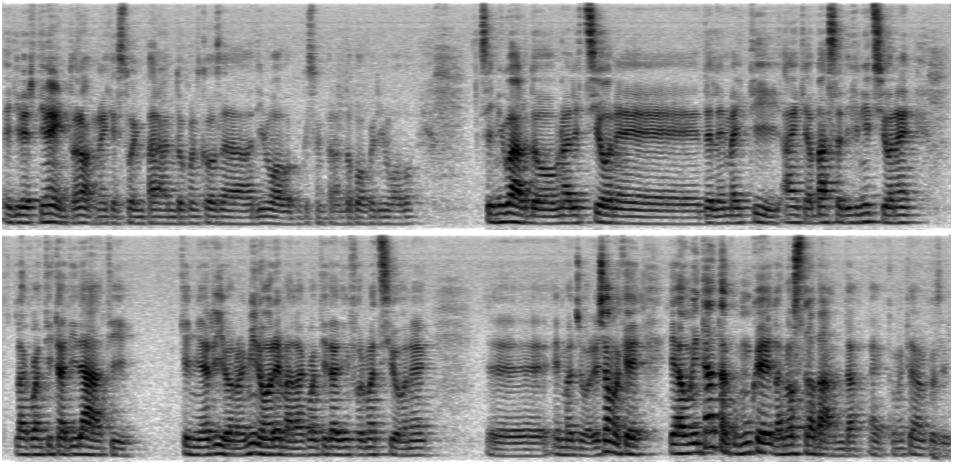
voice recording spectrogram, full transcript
è divertimento, no? Non è che sto imparando qualcosa di nuovo, comunque sto imparando poco di nuovo. Se mi guardo una lezione dell'MIT anche a bassa definizione, la quantità di dati che mi arrivano è minore, ma la quantità di informazione eh, è maggiore. Diciamo che è aumentata comunque la nostra banda, ecco, mettiamo così.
